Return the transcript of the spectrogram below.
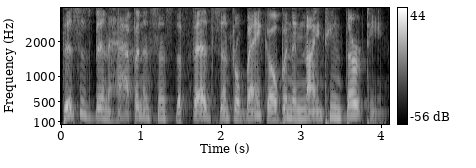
This has been happening since the Fed central bank opened in 1913.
